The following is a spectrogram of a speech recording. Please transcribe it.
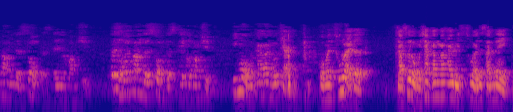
放一个 scope 的 stable function。为什么会放一个 scope 的 stable function？因为我们刚刚有讲，我们出来的，假设我们像刚刚 Iris 出来是三类，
